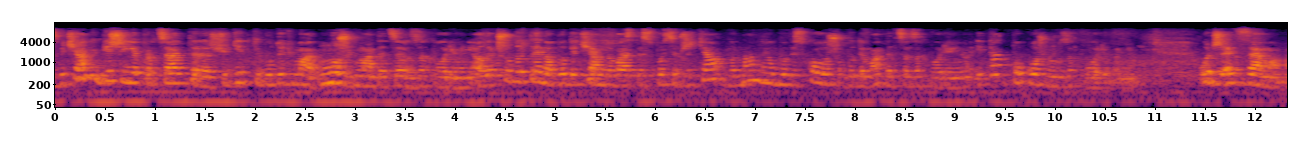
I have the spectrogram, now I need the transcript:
Звичайно, більше є процент, е, що дітки будуть мати, можуть мати це захворювання. Але якщо дитина буде чемно вести спосіб життя, вона не обов'язково що буде мати це захворювання. І так по кожному захворюванню. Отже, екзема.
